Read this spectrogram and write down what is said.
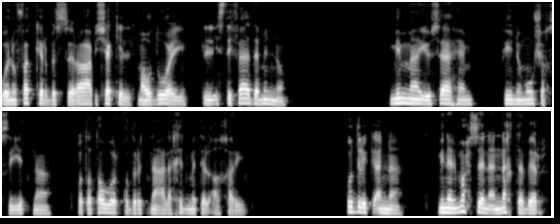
ونفكر بالصراع بشكل موضوعي للاستفادة منه. مما يساهم في نمو شخصيتنا وتطور قدرتنا على خدمة الآخرين. أدرك أن من المحزن أن نختبر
